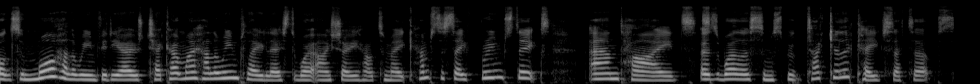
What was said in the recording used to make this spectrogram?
Want some more Halloween videos, check out my Halloween playlist where I show you how to make hamster safe broomsticks and hides, as well as some spectacular cage setups.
